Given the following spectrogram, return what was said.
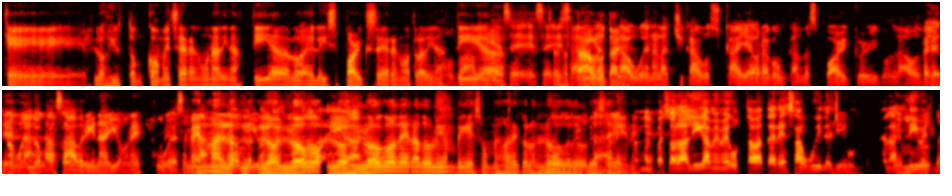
que los Houston Comets eran una dinastía, los LA Sparks eran otra dinastía. ese, esa estaba brutal. Está buena la Chicago Sky ahora con Candace Parker y con la otra que tiene la, Sabrina Ionescu. Es más, los, logos, los logos de la WNBA son mejores que los logos del BCN. Cuando empezó la liga, a mí me gustaba Teresa Witherspoon de las Liberty.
